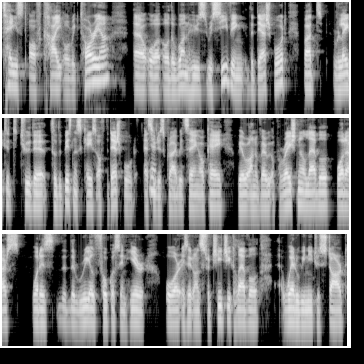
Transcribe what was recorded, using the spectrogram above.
taste of Kai or Viktoria, uh, or, or the one who's receiving the dashboard, but related to the to the business case of the dashboard, as yeah. you describe it, saying, okay, we are on a very operational level. What are what is the, the real focus in here or is it on a strategic level? Where do we need to start?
